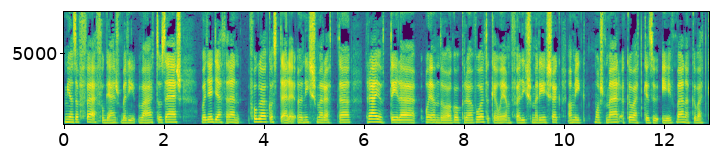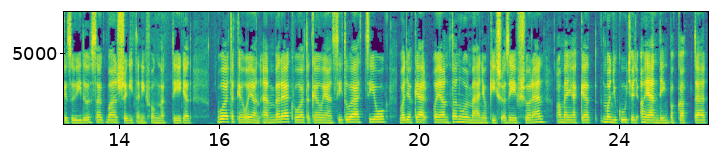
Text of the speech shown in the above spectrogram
mi az a felfogásbeli változás, vagy egyáltalán foglalkoztál-e önismerettel, rájöttél-e olyan dolgokra, voltak-e olyan felismerések, amik most már a következő évben, a következő időszakban segíteni fognak téged. Voltak-e olyan emberek, voltak-e olyan szituációk, vagy akár olyan tanulmányok is az év során, amelyeket mondjuk úgy, hogy ajándékba kaptál,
